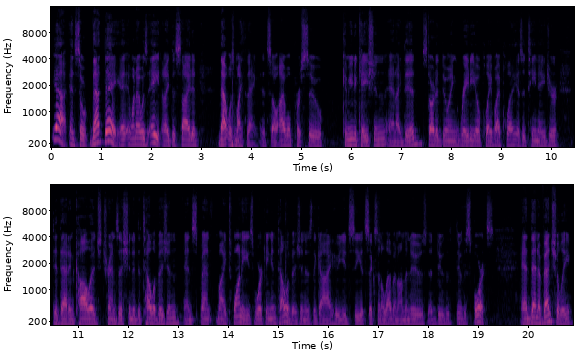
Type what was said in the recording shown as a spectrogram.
yeah. And so that day, eh, when I was eight, I decided that was my thing. And so I will pursue communication, and I did. Started doing radio play by play as a teenager. Did that in college, transitioned into television, and spent my 20s working in television as the guy who you'd see at 6 and 11 on the news and do the, do the sports. And then eventually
